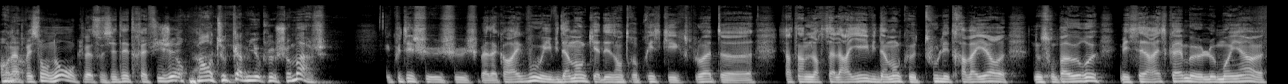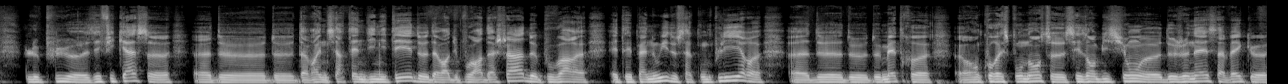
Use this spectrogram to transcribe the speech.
On a l'impression, non, que la société est très figée. Mais en tout cas, mieux que le chômage. Écoutez, je, je, je suis pas d'accord avec vous. Évidemment qu'il y a des entreprises qui exploitent euh, certains de leurs salariés. Évidemment que tous les travailleurs ne sont pas heureux, mais ça reste quand même le moyen euh, le plus euh, efficace euh, de de- d'avoir une certaine dignité, de d'avoir du pouvoir d'achat, de pouvoir euh, être épanoui, de s'accomplir, euh, de, de de mettre euh, en correspondance euh, ses ambitions euh, de jeunesse avec euh,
